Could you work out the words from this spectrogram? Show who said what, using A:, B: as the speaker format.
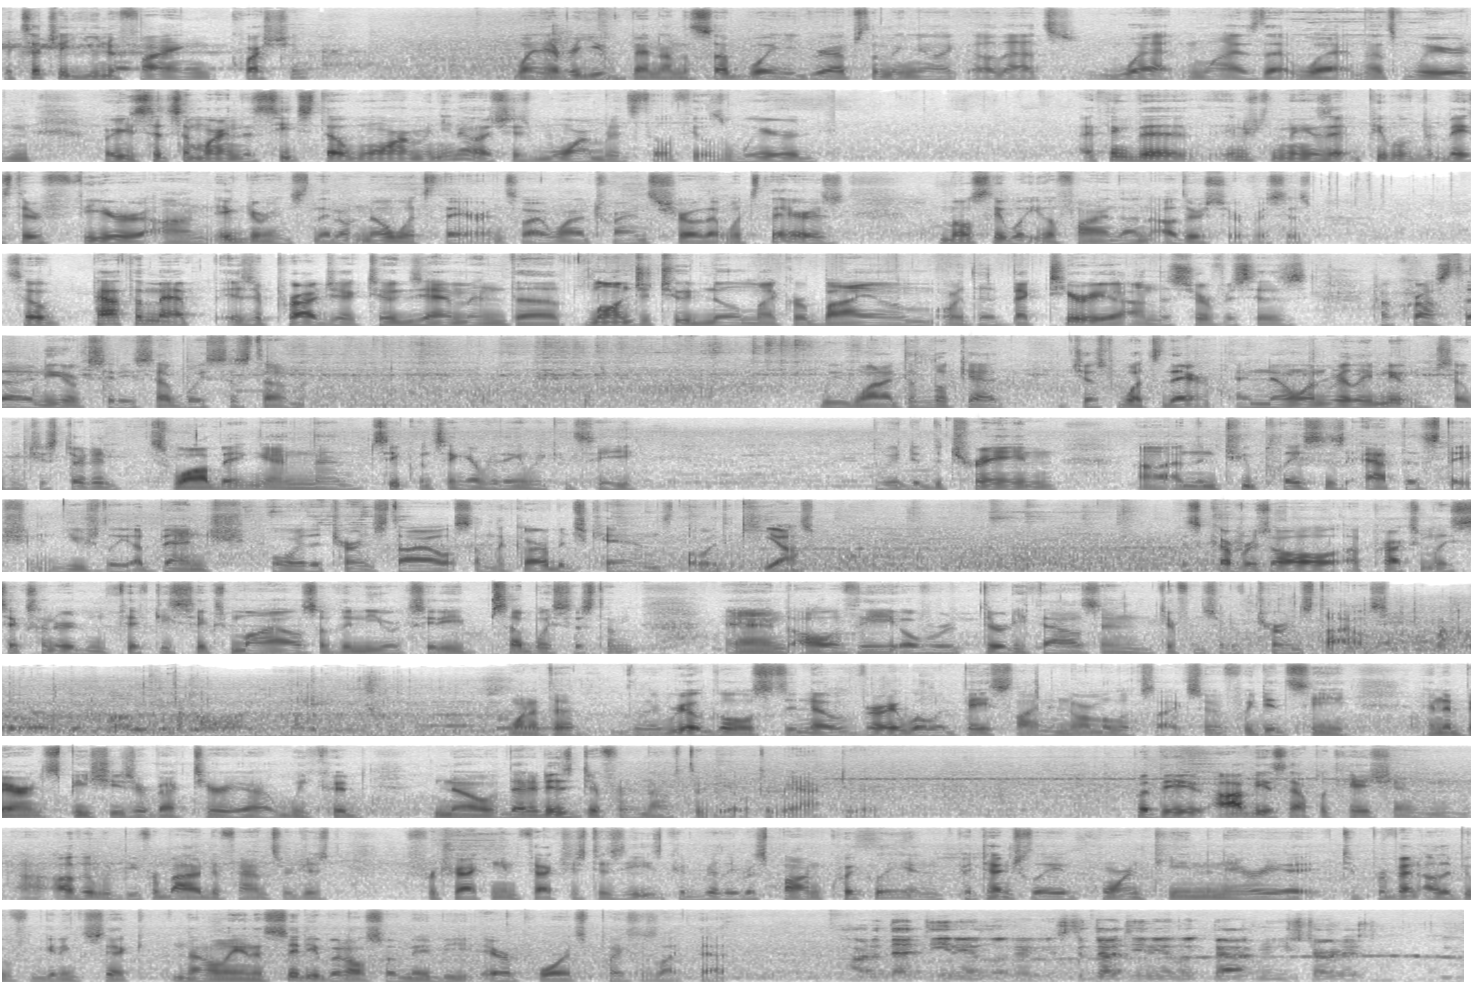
A: It's such a unifying question. Whenever you've been on the subway and you grab something, you're like, oh, that's wet, and why is that wet, and that's weird, and or you sit somewhere and the seat's still warm, and you know it's just warm, but it still feels weird. I think the interesting thing is that people base their fear on ignorance, and they don't know what's there, and so I want to try and show that what's there is mostly what you'll find on other surfaces. So PathoMap is a project to examine the longitudinal microbiome or the bacteria on the surfaces across the New York City subway system. We wanted to look at just what's there, and no one really knew. So we just started swabbing and then sequencing everything we could see. We did the train uh, and then two places at the station, usually a bench or the turnstiles on the garbage cans or the kiosk. This covers all approximately 656 miles of the New York City subway system and all of the over 30,000 different sort of turnstiles. One of the, the real goals is to know very well what baseline and normal looks like. So if we did see an aberrant species or bacteria, we could know that it is different enough to be able to react to it. But the obvious application uh, of it would be for biodefense or just for tracking infectious disease could really respond quickly and potentially quarantine an area to prevent other people from getting sick, not only in the city, but also maybe airports, places like that.
B: How did that DNA look, I guess? Did that DNA look bad when you started?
